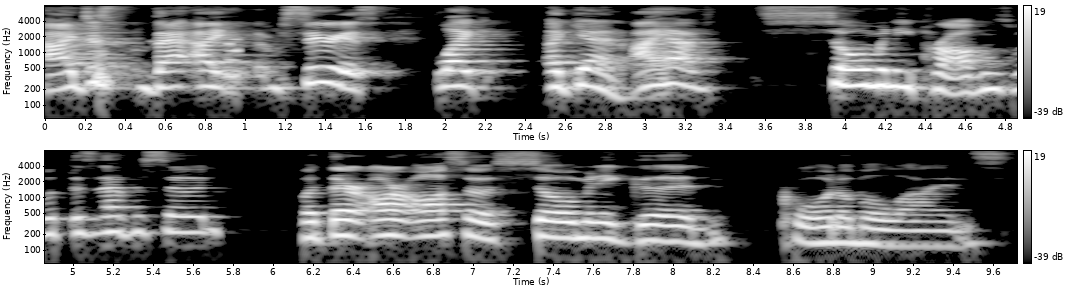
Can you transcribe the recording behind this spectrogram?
I just that I, I'm serious. Like again, I have so many problems with this episode, but there are also so many good quotable lines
